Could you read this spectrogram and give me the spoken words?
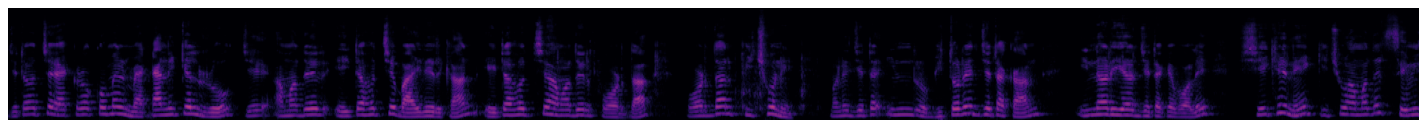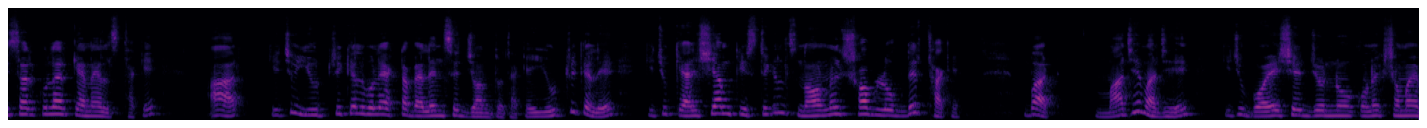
যেটা হচ্ছে এক রকমের মেকানিক্যাল রোগ যে আমাদের এইটা হচ্ছে বাইরের কান এটা হচ্ছে আমাদের পর্দা। পর্দার পিছনে মানে যেটা ইন্দ্র, ভিতরের যেটা কান ইনার ইয়ার যেটাকে বলে, সেখানে কিছু আমাদের সেমি সার্কুলার ক্যানেলস থাকে আর কিছু ইউট্রিকেল বলে একটা ব্যালেন্সের যন্ত্র থাকে। এই ইউট্রিকেলে কিছু ক্যালসিয়াম ক্রিস্টিকেলস নর্মাল সব লোকদের থাকে। বাট মাঝে মাঝে কিছু বয়সের জন্য, কোনো সময়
